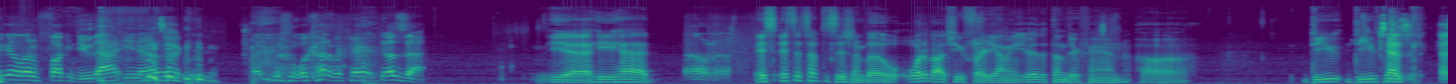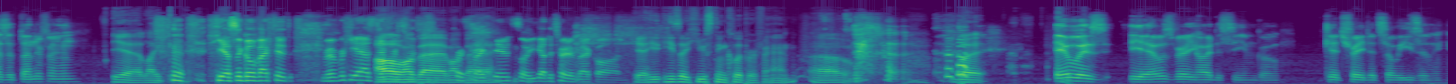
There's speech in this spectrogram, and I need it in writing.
You're gonna let him fucking do that, you know? Exactly. Like, what kind of a parent does that? yeah, he had. I don't know. It's it's a tough decision, but what about you, Freddie? I mean, you're the Thunder fan. Uh, do you do you think? As a as a Thunder fan, yeah, like he has to go back to. Remember, he has different Oh, different my pers- bad, my bad. perspective, so you got to turn it back on. yeah, he, he's a Houston Clipper fan. Um, but it was yeah, it was very hard to see him go get traded so easily.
